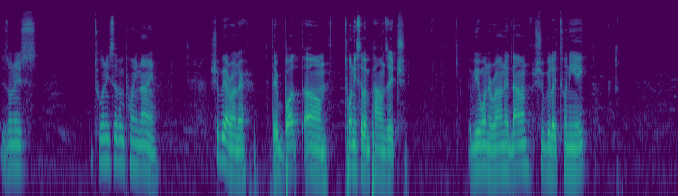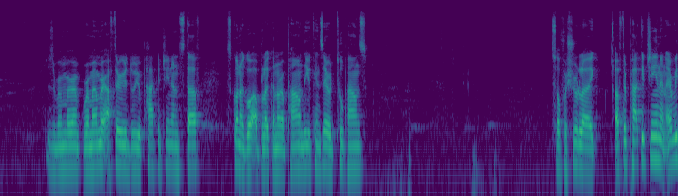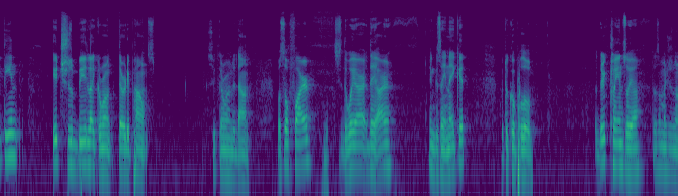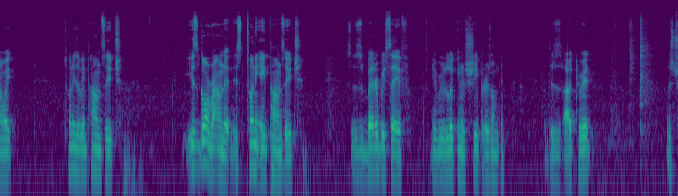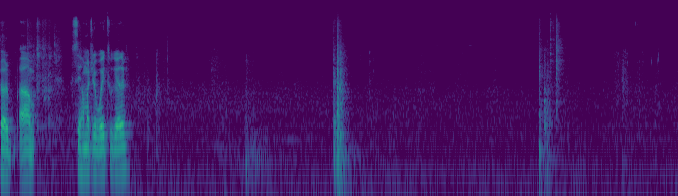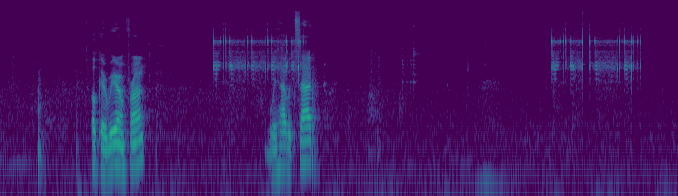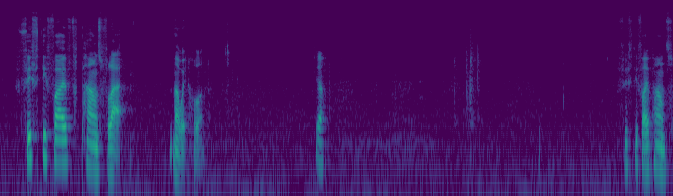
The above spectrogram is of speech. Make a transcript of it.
This one is 27.9. Should be around there. They're both um, 27 pounds each. If you want to round it down, should be like 28. Just remember, remember after you do your packaging and stuff, it's gonna go up like another pound. You can say two pounds. So for sure, like after packaging and everything, it should be like around 30 pounds. So you can round it down. But so far the way are they are you can say naked with a couple of they're clean so yeah that's how much it's gonna weigh. 27 pounds each. It's go around it. It's 28 pounds each. So this better be safe if you're looking ship it or something. But this is accurate. Let's try to um, see how much it weigh together okay rear and front we have exact Fifty-five pounds flat. No wait, hold on. Yeah. Fifty-five pounds.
